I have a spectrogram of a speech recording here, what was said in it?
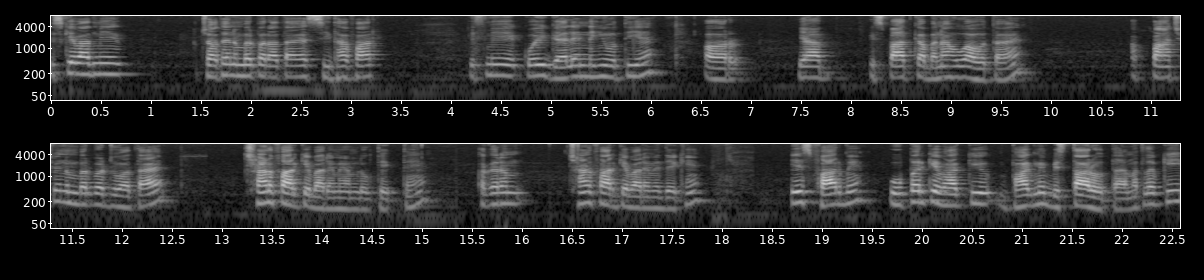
इसके बाद में चौथे नंबर पर आता है सीधा फार। इसमें कोई गैलन नहीं होती है और यह इस्पात का बना हुआ होता है। अब पाँचवें नंबर पर जो आता है, क्षण फार के बारे में हम लोग देखते हैं। अगर हम क्षण फार के बारे में देखें, इस फार में ऊपर के भाग की, भाग में विस्तार होता है। मतलब कि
